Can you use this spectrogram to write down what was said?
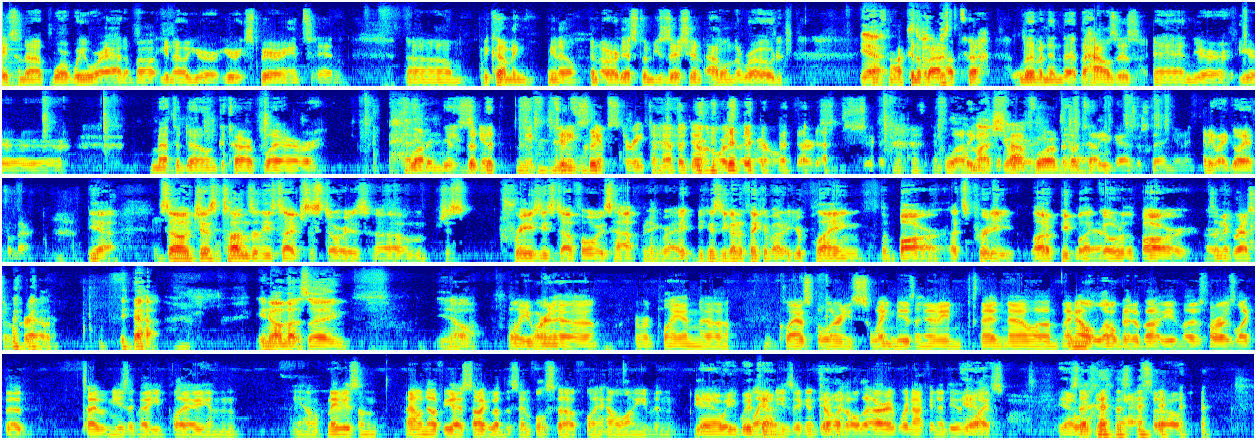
was trying to catch Jason up where we were at about you know your your experience in um, becoming you know an artist, a musician out on the road. Yeah. talking so about this- uh, living in the, the houses and your your methadone guitar player flooding the, Did the, he skip, the- did he skip straight to methadone or was it heroin first? flooding at the sure. top floor of the Yeah. hotel you guys are staying in. Anyway, go ahead from there. Yeah. So just tons of these types of stories. Um, just crazy stuff always happening, right? Because you got to think about it. You're playing the bar. That's pretty. A lot of people that Yeah. go to the bar. It's an aggressive crowd. yeah. You know, I'm not saying. You know. Well, you weren't uh, you weren't playing uh, classical or any swing music. I mean, I know um, I know a little bit about you, but as far as like the type of music that you play, and you know, maybe some. I don't know if you guys talk about the simple stuff, like how long you've been Yeah, we we've playing kind of music and yeah. covered all that. All right, we're not going to do it Yeah. twice. yeah we've done that. So,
